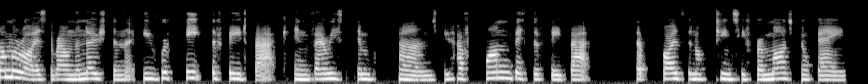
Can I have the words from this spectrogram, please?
summarized around the notion that you repeat the feedback in very simple terms. You have one bit of feedback that provides an opportunity for a marginal gain.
